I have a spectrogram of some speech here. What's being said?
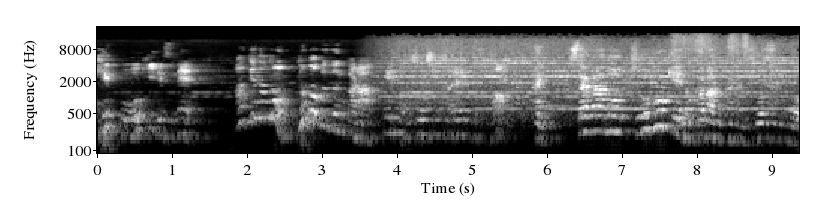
結構大きいですね。アンテナのどの部分から電波が送信されるんですか？はい。下側の長方形のカバーの中に送信と、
